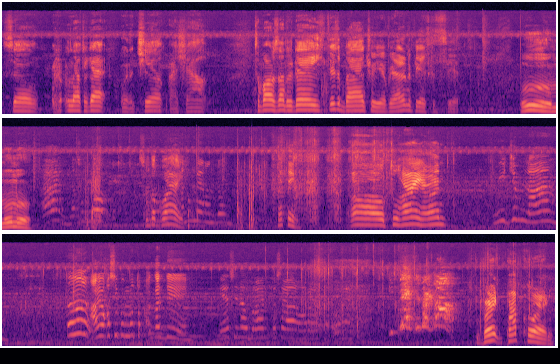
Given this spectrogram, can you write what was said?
So, and after that, we're gonna chill, crash out. Tomorrow's another day. There's a band tree over here. I don't know if you guys can see it. Ooh, Mumu. Ah, nasunog. Sundog, why? Anong meron doon? Nothing. Oh, too high, hon. Medium lang. Ah! Ayaw kasi pumutok agad eh. Kaya sinobrahan ko sa oras sa oras. Burnt popcorn.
